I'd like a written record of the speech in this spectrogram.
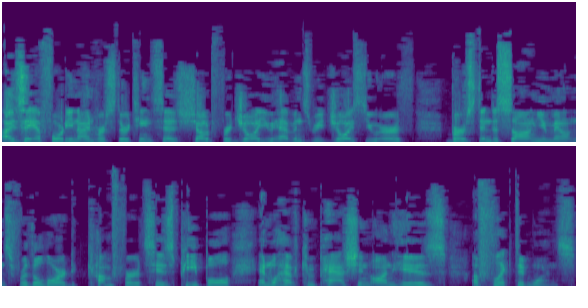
Isaiah 49 verse 13 says, Shout for joy, you heavens, rejoice, you earth, burst into song, you mountains, for the Lord comforts his people and will have compassion on his afflicted ones.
